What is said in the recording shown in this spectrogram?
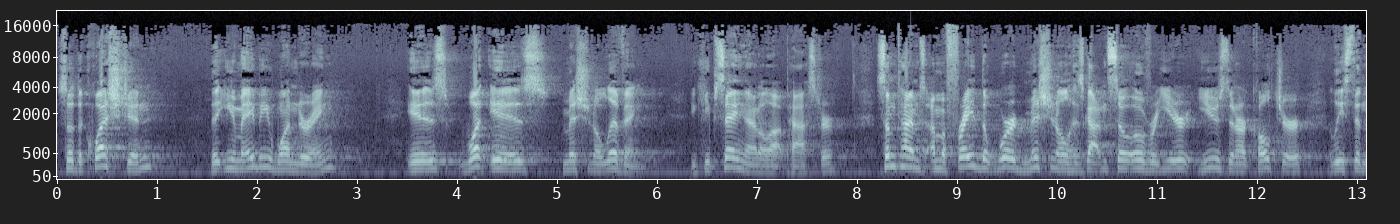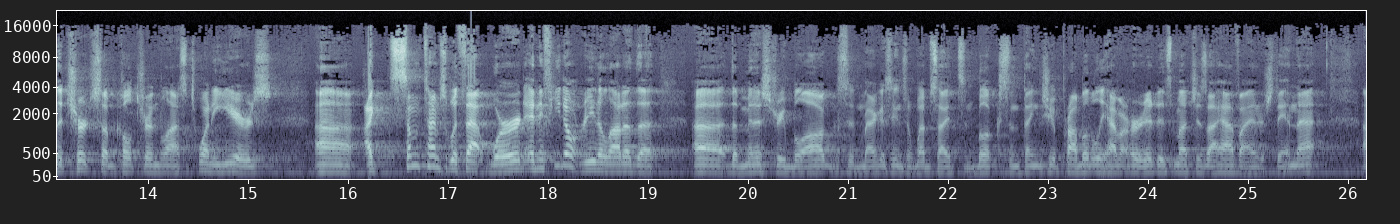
So, the question that you may be wondering is what is missional living? You keep saying that a lot, Pastor. Sometimes I'm afraid the word missional has gotten so overused in our culture, at least in the church subculture in the last 20 years. Uh, I sometimes with that word, and if you don't read a lot of the uh, the ministry blogs and magazines and websites and books and things, you probably haven't heard it as much as I have. I understand that. Uh,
